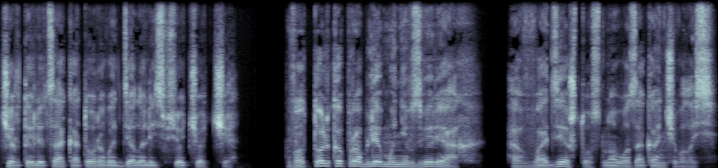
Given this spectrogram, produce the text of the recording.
черты лица которого делались все четче. Вот только проблема не в зверях, а в воде, что снова заканчивалась.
